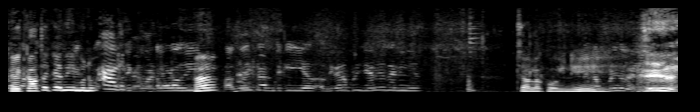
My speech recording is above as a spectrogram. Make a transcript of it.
ਫੇਰ ਕਾਹਤੇ ਕਹਿੰਦੀ ਮੈਨੂੰ? ਇੱਕ ਮਿੰਟ ਵਾਲਾ ਸੀ। ਹਾਂ? ਸਾਨੂੰ ਇਹ ਕਰਨ ਚ ਕੀ ਆ? ਅਸੀਂ ਕਹਿੰਦਾ ਆਪਣੀ ਜੇਬ 'ਚ ਦੇਣੀ ਆ? ਚੱਲ ਕੋਈ ਨਹੀਂ ਆਪਣੀ ਤੋਂ ਲੈਣੀ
